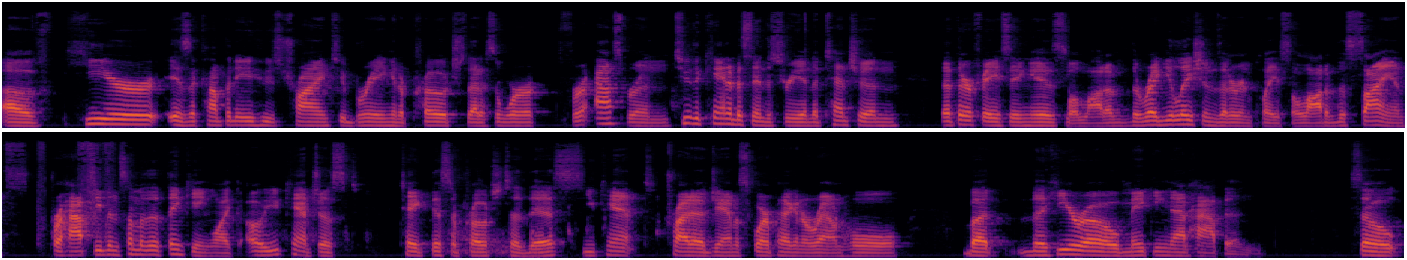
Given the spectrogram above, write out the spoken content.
Of here is a company who's trying to bring an approach that has worked for aspirin to the cannabis industry, and the tension that they're facing is a lot of the regulations that are in place, a lot of the science, perhaps even some of the thinking, like, oh, you can't just take this approach to this. You can't try to jam a square peg in a round hole, but the hero making that happen. So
